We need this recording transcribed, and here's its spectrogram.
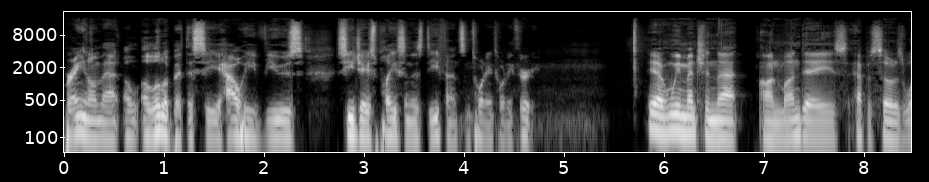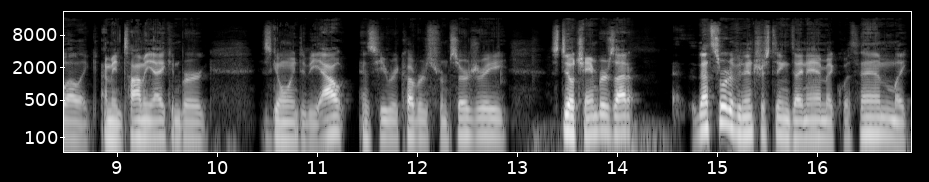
brain on that a, a little bit to see how he views CJ's place in his defense in 2023. Yeah, we mentioned that on Monday's episode as well. Like, I mean, Tommy Eichenberg is going to be out as he recovers from surgery. Steele Chambers, I that's sort of an interesting dynamic with him. Like,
